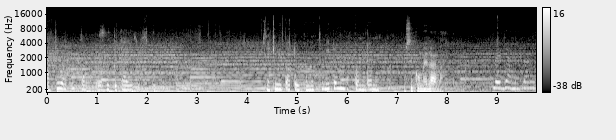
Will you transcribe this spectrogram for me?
Akiwa hapa hebu hizo siku, lakini bado uko na vidonda kwa mdomo. Usiku umelala? Baby analala.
